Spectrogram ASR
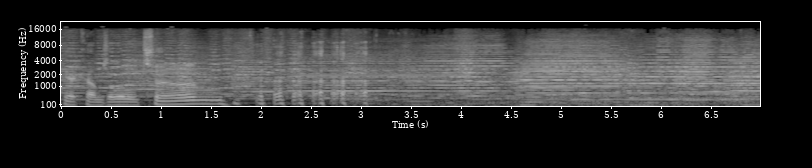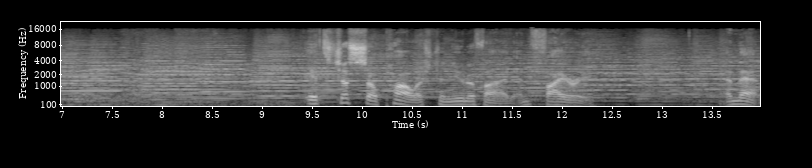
Here comes a little tune. it's just so polished and unified and fiery. And then,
